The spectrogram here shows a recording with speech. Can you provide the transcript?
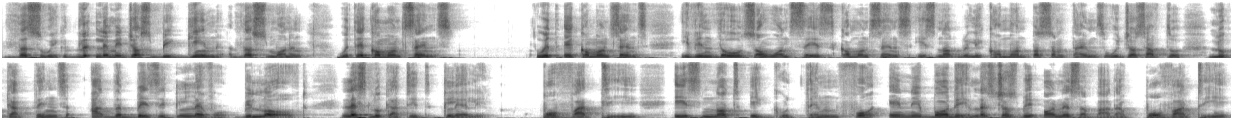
this week. L- let me just begin this morning with a common sense. With a common sense, even though someone says common sense is not really common, but sometimes we just have to look at things at the basic level. Beloved, let's look at it clearly poverty is not a good thing for anybody. Let's just be honest about that. Poverty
